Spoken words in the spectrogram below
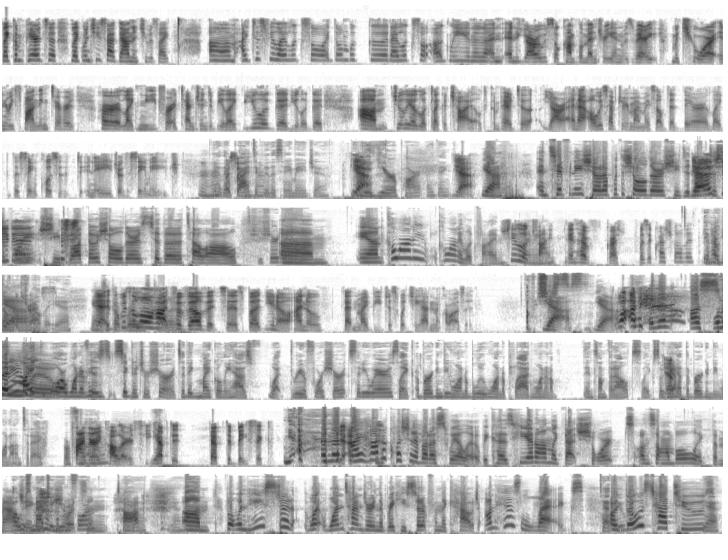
Like compared to like when she sat down and she was like, um, I just feel I look so I don't look good. I look so ugly and and, and Yara was so complimentary and was very mature in responding to her her like need for attention to be like, You look good, you look good. Um, Julia looked like a child compared to Yara, and I always have to remind myself that they're like the same close to, in age or the same age. Yeah, they're Or something. practically the same age. Yeah. Yeah. Maybe a year apart, I think. Yeah. Yeah. And Tiffany showed up with the shoulders. She did Yeah, not she disappoint. did. She, brought those shoulders to the tell all. She sure did. Um and Kalani Kalani looked fine. She I looked mean, fine in her crush Was it crushed velvet? It In her looked Yeah. like velvet velvet, dress. yeah. Yeah, it's it like was a rose little hot for velvet, sis. But you know, I know that might be just what she had in the closet. Oh, Yeah, yeah. Well, I mean, and then a Well, then Mike wore one of his signature shirts. I think Mike only has what three or four shirts that he wears, like a burgundy one, a blue one, a plaid one, and a and something else. Like so, Yep. he had the burgundy one on today. Or primary that. colors. He Yep. kept it kept it basic. Yeah. And then Yeah. I have a question about Asuelu because he had on like that shorts ensemble, like the matching, Oh, his matching shorts uniform? and top. Yeah, Um, but when he stood one, one time during the break, he stood up from the couch on his legs. Tattoo? Are those tattoos? Yeah.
